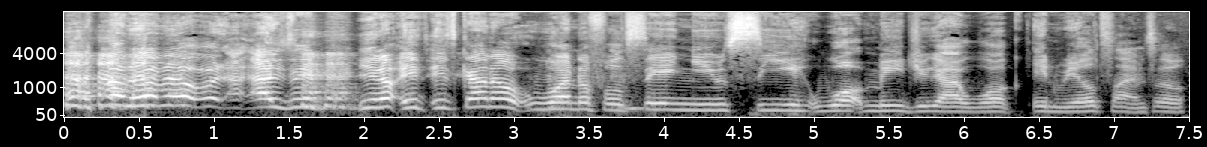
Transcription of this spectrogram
no, no, no. I see. You know, it, it's kind of wonderful seeing you see what made you guys work in real time. So,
